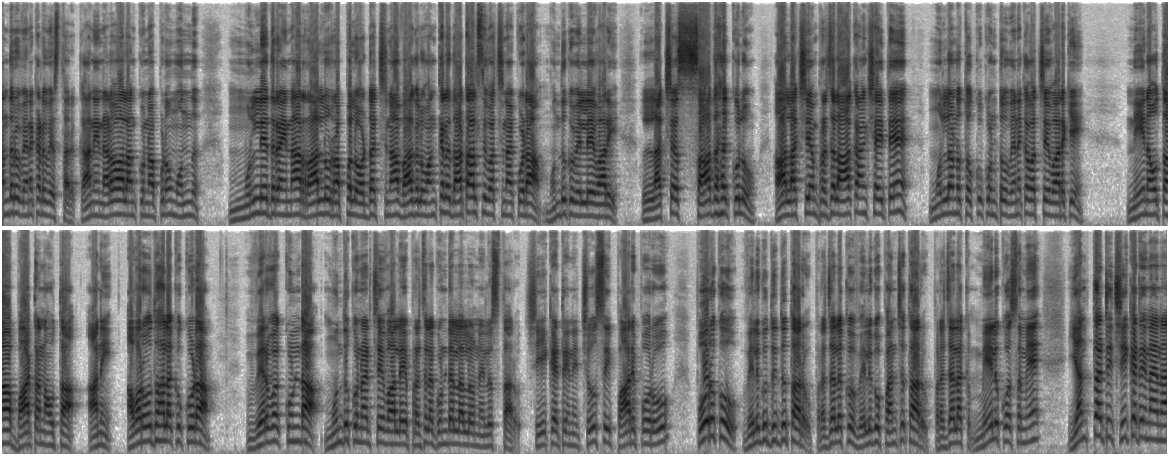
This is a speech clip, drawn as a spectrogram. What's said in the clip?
అందరూ వెనకడు వేస్తారు. కానీ నడవాలనుకున్నప్పుడు ముందు ముళ్ళెదురైనా రాళ్ళు రప్పలు ఒడ్డొచ్చినా వాగులు వంకలు దాటాల్సి వచ్చినా కూడా ముందుకు వెళ్ళేవారి లక్ష్య సాధకులు. ఆ లక్ష్యం ప్రజల ఆకాంక్ష అయితే ముళ్ళను తొక్కుకుంటూ వెనక వచ్చే వారికి నేనవుతా బాటనవుతా అని అవరోధాలకు కూడా విరవకుండా ముందుకు నడిచే వాళ్ళే ప్రజల గుండెలలో నిలుస్తారు. చీకటిని చూసి పారిపోరు పోరుకు వెలుగుదిద్దుతారు ప్రజలకు వెలుగు పంచుతారు ప్రజలకు మేలు కోసమే ఎంతటి చీకటినైనా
